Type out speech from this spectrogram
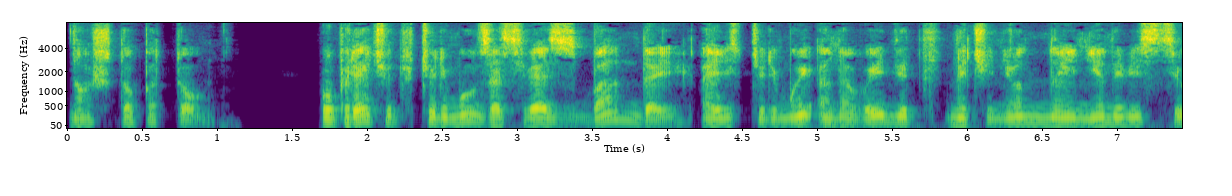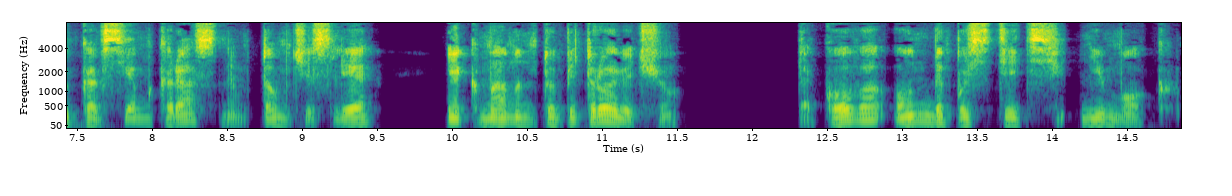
Но что потом? Упрячут в тюрьму за связь с бандой, а из тюрьмы она выйдет, начиненная ненавистью ко всем красным, в том числе и к Мамонту Петровичу. Такого он допустить не мог.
